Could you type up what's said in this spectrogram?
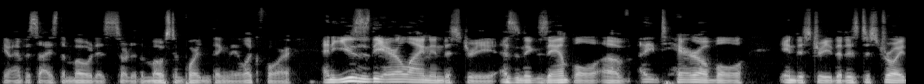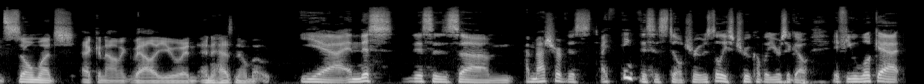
you know, emphasize the moat as sort of the most important thing they look for. And he uses the airline industry as an example of a terrible industry that has destroyed so much economic value and, and has no moat. Yeah, and this this is um, I'm not sure if this I think this is still true. It was at least true a couple of years ago. If you look at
